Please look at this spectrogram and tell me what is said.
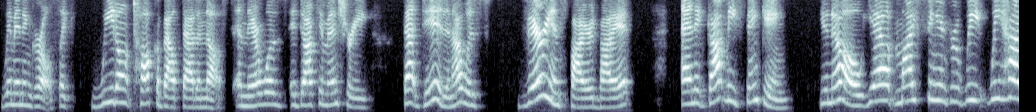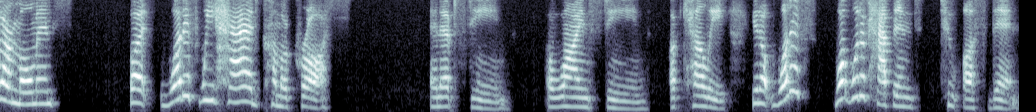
women and girls. Like we don't talk about that enough. And there was a documentary that did and i was very inspired by it and it got me thinking you know yeah my singing group we we had our moments but what if we had come across an epstein a weinstein a kelly? You know what if what would have happened to us then?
